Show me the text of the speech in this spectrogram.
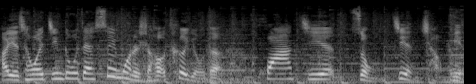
好，也成为京都在岁末的时候特有的花街总见场面。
